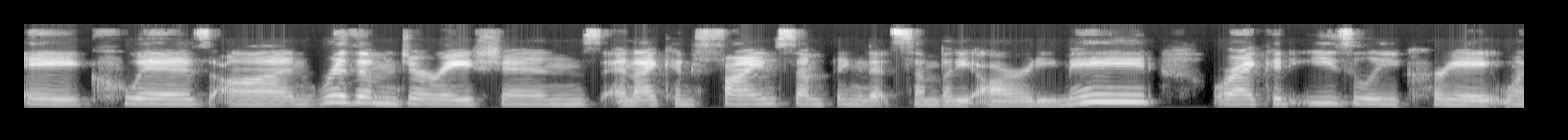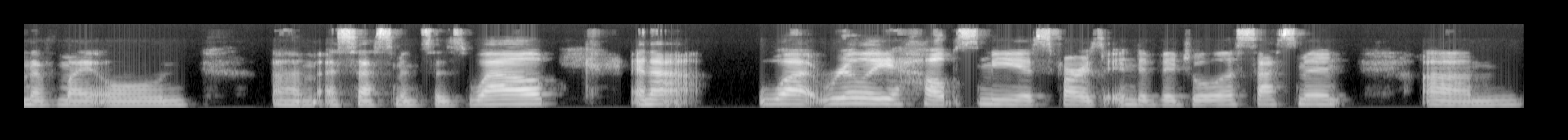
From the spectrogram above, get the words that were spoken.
a quiz on rhythm durations and I can find something that somebody already made, or I could easily create one of my own um, assessments as well. And I, what really helps me as far as individual assessment um,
